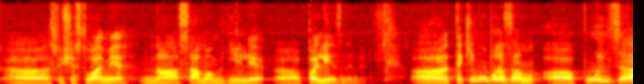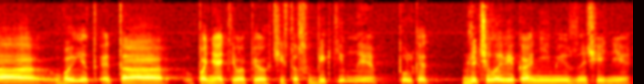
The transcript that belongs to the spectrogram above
э, существами на самом деле э, полезными. Э, таким образом, э, польза, вред – это понятия, во-первых, чисто субъективные, только для человека они имеют значение,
